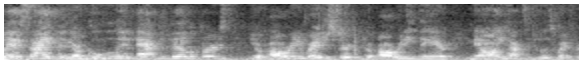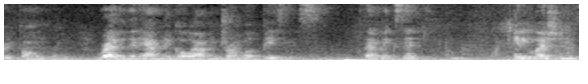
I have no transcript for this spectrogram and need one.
websites, and they're Googling app developers, you're already registered, you're already there, now all you have to do is wait for your phone to ring, rather than having to go out and drum up business. Does that make sense? Any questions?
